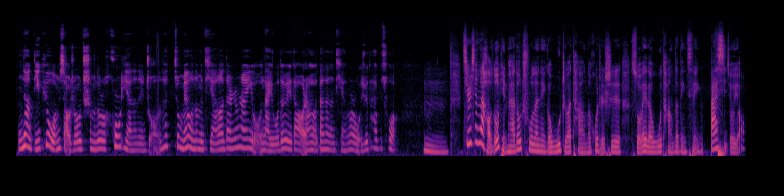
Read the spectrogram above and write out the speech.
你像 DQ，我们小时候吃嘛都是齁甜的那种，它就没有那么甜了，但仍然有奶油的味道，然后有淡淡的甜味儿，我觉得还不错。嗯，其实现在好多品牌都出了那个无蔗糖的，或者是所谓的无糖的冰淇淋，八喜就有，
